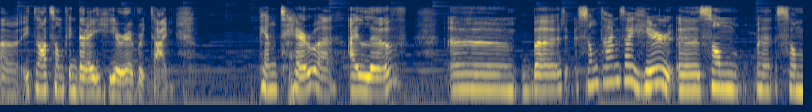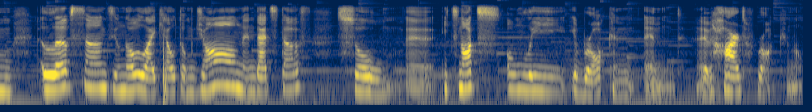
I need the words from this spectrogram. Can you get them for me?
uh, it's not something that I hear every time. Pantera, I love, um, but sometimes I hear uh, some uh, some love songs, you know, like Elton John and that stuff. So uh, it's not only rock and and uh, hard rock, you know.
